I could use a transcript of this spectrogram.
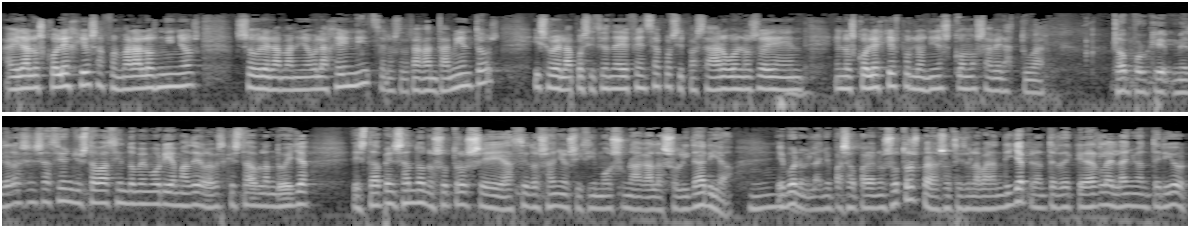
a ir a los colegios a formar a los niños sobre la maniobra Heinrich, los atragantamientos y sobre la posición de defensa por si pasa algo en los en los colegios pues los niños cómo saber actuar. Claro, porque me da la sensación, yo estaba haciendo memoria, Amadeo, a la vez que estaba hablando ella, estaba pensando, nosotros eh, hace dos años hicimos una gala solidaria, mm. eh, bueno, el año pasado para nosotros, para la Asociación La Barandilla, pero antes de crearla, el año anterior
